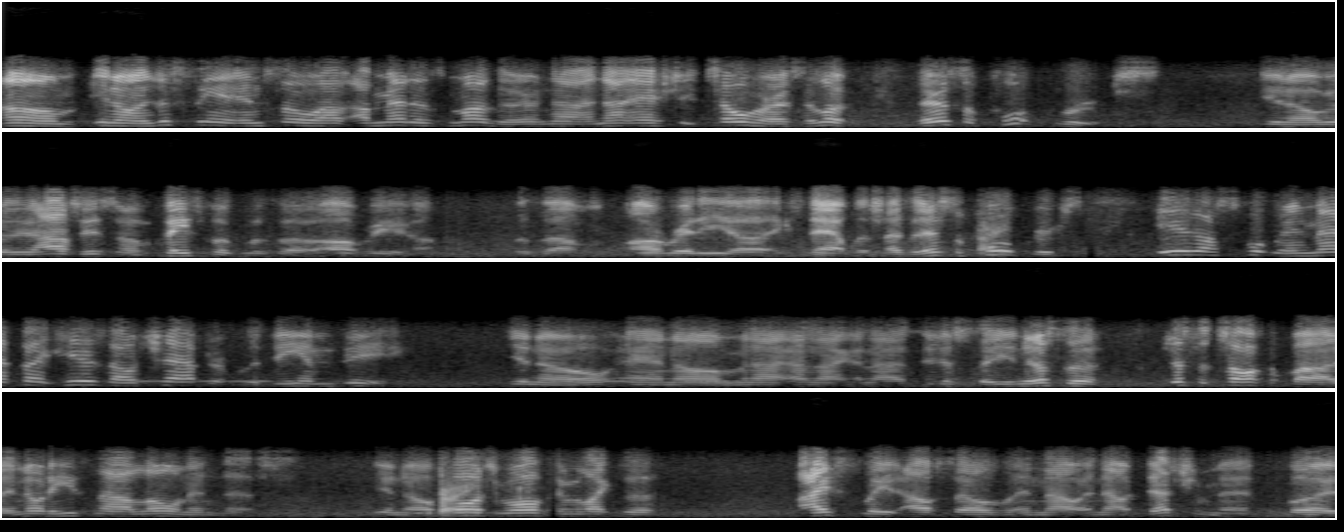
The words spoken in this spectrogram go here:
um, you know, and just seeing, and so I, I met his mother, and I, and I actually told her, I said, look, there's support groups, you know, obviously um, Facebook was uh, already uh, was um, already uh, established. I said, there's support groups. Here's our support group. And matter of fact, here's our chapter for the DMV, you know, and um, and I and I and I just say, you know, just to just to talk about it, know that he's not alone in this, you know. Right. Far too often we like to isolate ourselves in our in our detriment, but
